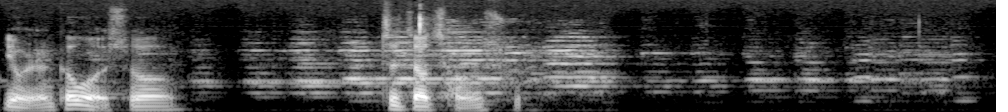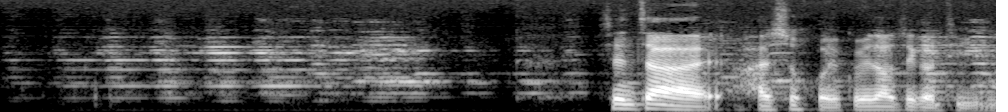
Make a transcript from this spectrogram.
有人跟我说，这叫成熟。现在还是回归到这个题目：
